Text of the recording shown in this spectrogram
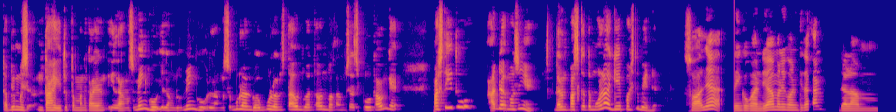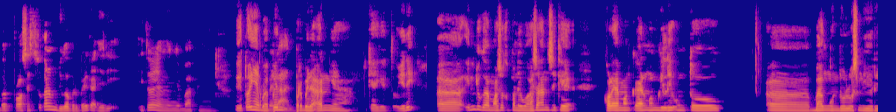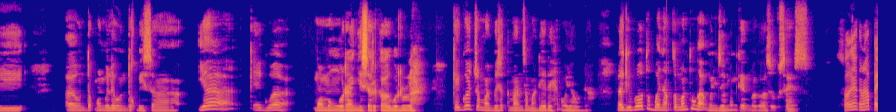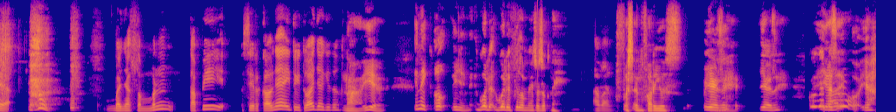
Tapi entah itu teman kalian hilang seminggu, hilang dua minggu, hilang sebulan, dua bulan, setahun, dua tahun, bahkan bisa 10 tahun kayak pasti itu ada maksudnya. Dan pas ketemu lagi pasti beda. Soalnya lingkungan dia sama lingkungan kita kan dalam berproses itu kan juga berbeda. Jadi itu yang nyebabin. Itu yang nyebabin Perbedaan. perbedaannya kayak gitu. Jadi eh, ini juga masuk ke pendewasaan sih kayak kalau emang kalian memilih untuk eh, bangun dulu sendiri eh, untuk memilih untuk bisa ya kayak gue mau mengurangi circle gue dulu lah. Kayak gue cuma bisa teman sama dia deh. Oh ya udah. Lagi pula tuh banyak teman tuh nggak menjamin kalian bakal sukses. Soalnya kenapa ya? Banyak temen tapi circle-nya itu-itu aja gitu. nah iya. Ini oh ini. Gue ada gue ada film yang cocok nih. Apaan? Fast and Furious. Iya sih. Iya sih. Iya sih, oh, ya.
